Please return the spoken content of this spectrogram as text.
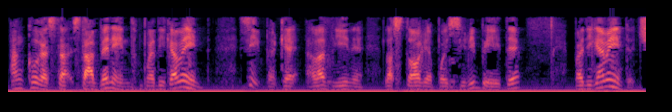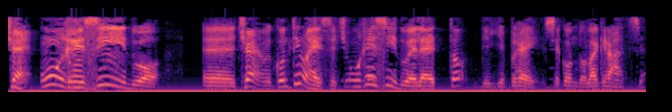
ancora sta, sta avvenendo praticamente. Sì, perché alla fine la storia poi si ripete. Praticamente c'è un residuo eh, cioè, continua a esserci un residuo eletto degli ebrei secondo la grazia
